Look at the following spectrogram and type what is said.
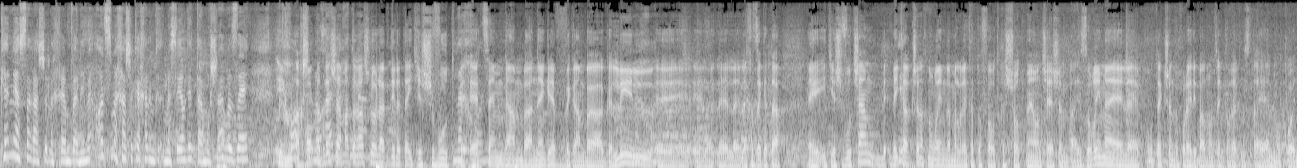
כי אני השרה שלכם, ואני מאוד שמחה שככה אני מסיימת את המושב הזה. עם החוק הזה שהמטרה שלו להגדיל את ההתיישבות נכון. בעצם גם בנגב וגם בגליל, אה, אה, ל- לחזק את ההתיישבות שם, ב- בעיקר כשאנחנו רואים גם על רקע תופעות קשות מאוד שיש שם באזורים האלה, פרוטקשן וכולי, דיברנו על זה עם חבר הכנסת אלמוג כהן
